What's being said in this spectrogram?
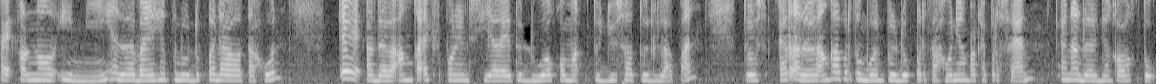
P0 ini adalah banyaknya penduduk pada awal tahun, E adalah angka eksponensial yaitu 2,718. Terus R adalah angka pertumbuhan penduduk per tahun yang pakai persen. N adalah jangka waktu.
